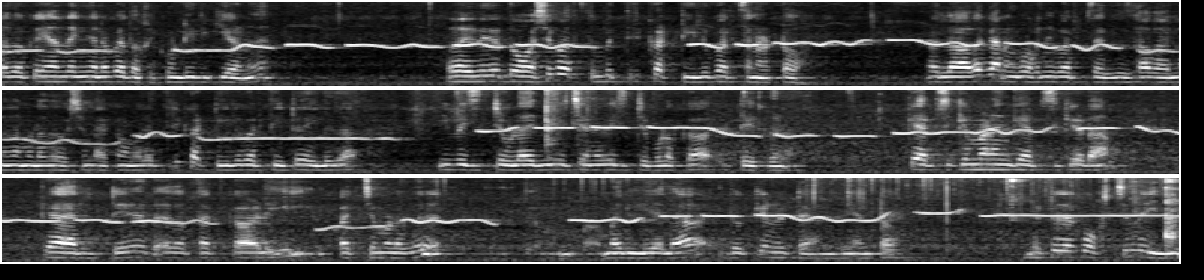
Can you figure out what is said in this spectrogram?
അതൊക്കെ ഞാൻ ഇങ്ങനെ വിതറിക്കൊണ്ടിരിക്കുകയാണ്. അതായത് ദോശ പരത്തുമ്പോൾ ഇത്തിരി കട്ടിയിൽ പരത്തണം കേട്ടോ. അല്ലാതെ കനം കുറഞ്ഞ് പരത്തരുത്. സാധാരണ നമ്മുടെ ദോശ ഉണ്ടാക്കണം പോലെ ഇത്തിരി കട്ടിയിൽ പരത്തിയിട്ട് അതിൽ ഈ വെജിറ്റബിൾ അരിഞ്ഞ് വെച്ചാണ് വെജിറ്റബിളൊക്കെ ഇട്ടേക്കണം. ക്യാപ്സിക്കം വേണമെങ്കിൽ ക്യാപ്സിക്കം ഇടാം. ക്യാരറ്റ് തക്കാളി പച്ചമുളക് മല്ലിയില ഇതൊക്കെയാണ് ഇട്ടാൽ മതി കേട്ടോ. എന്നിട്ട് കുറച്ച് നെയ്യ്.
